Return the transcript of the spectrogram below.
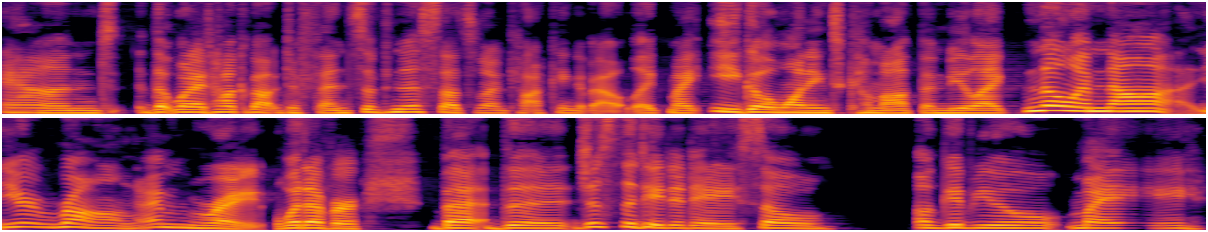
and that when I talk about defensiveness, that's what I'm talking about. Like my ego wanting to come up and be like, no, I'm not. You're wrong. I'm right. Whatever. But the just the day to day. So I'll give you my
